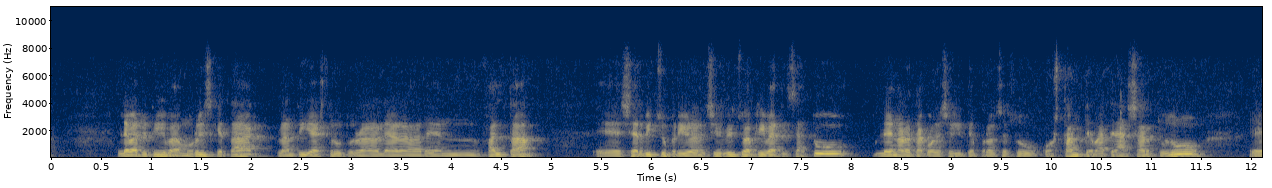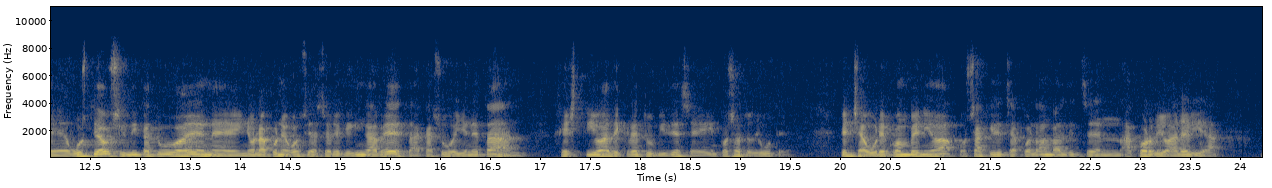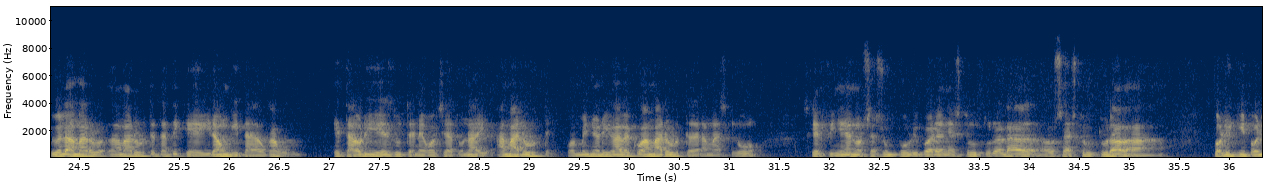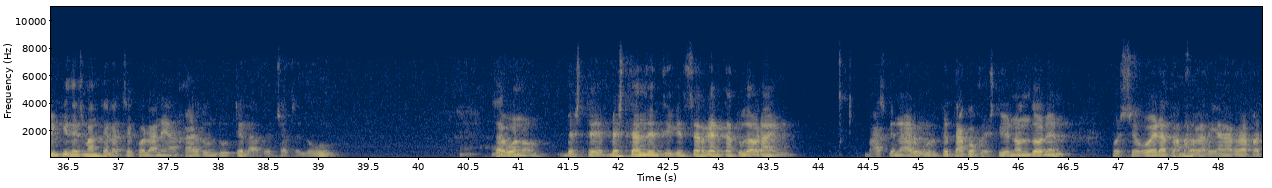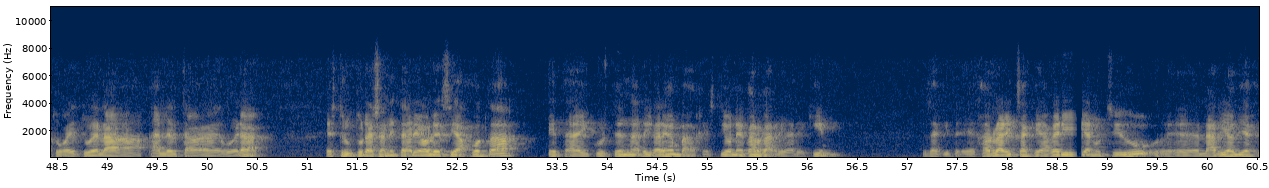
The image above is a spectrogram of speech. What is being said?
Le batetik, ba, murrizketak, plantilla estrukturalaren falta, e, zerbitzu zerbitzua privatizatu, lehen horretako desegite prozesu konstante batean sartu du, e, guzti hau sindikatuaren e, inolako negoziaziorik egin gabe eta kasu gehienetan gestioa dekretu bidez e, inposatu digute pentsa gure konbenioa osakidetzako lan balditzen akordioa alegia duela amar, urtetatik e, iraungita daukagu. Eta hori ez dute negoziatu nahi, amar urte, konbenio hori gabeko amar urte dara mazkigu. Ezken finean, osasun publikoaren estrukturala, osa estruktura, ba, poliki-poliki desmantelatzeko lanean jardun dutela, betxatzen dugu. Eta, bueno, beste, beste aldetik, zer gertatu da orain, ba, azken urtetako gestioen ondoren, pues, egoera tamalgarrian harrapatu gaituela alerta egoera. Estruktura sanitaria olezia jota, eta ikusten ari garen, ba, gestio negargarriarekin ezakite, eh, jarlaritzak agerian utzi du, e, larrialdiak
